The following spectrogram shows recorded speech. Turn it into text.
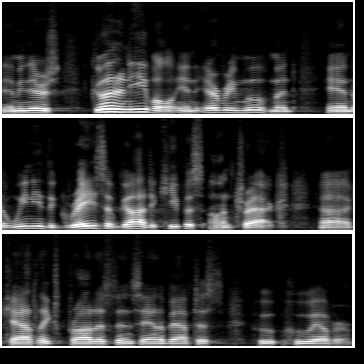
I mean, there's good and evil in every movement, and we need the grace of God to keep us on track. uh, Catholics, Protestants, Anabaptists, who, whoever.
